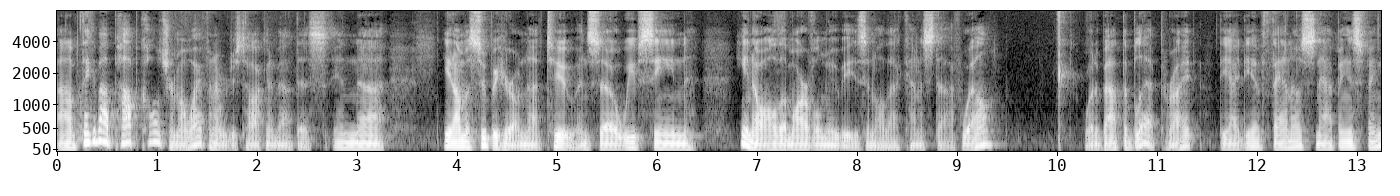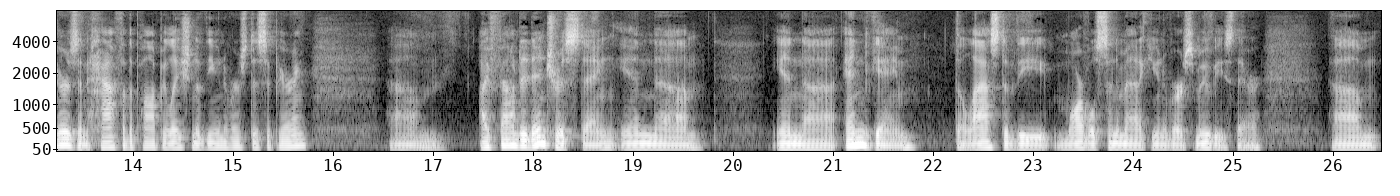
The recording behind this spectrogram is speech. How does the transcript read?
Um, think about pop culture. My wife and I were just talking about this. And, uh, you know, I'm a superhero nut too, and so we've seen you know all the Marvel movies and all that kind of stuff. Well, what about the blip, right? The idea of Thanos snapping his fingers and half of the population of the universe disappearing. Um, I found it interesting in um, in uh, Endgame, the last of the Marvel Cinematic Universe movies. There, um,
